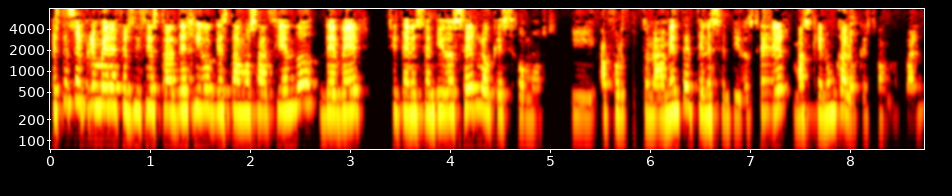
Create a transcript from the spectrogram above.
este es el primer ejercicio estratégico que estamos haciendo de ver si tiene sentido ser lo que somos. Y afortunadamente tiene sentido ser más que nunca lo que somos, ¿vale?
